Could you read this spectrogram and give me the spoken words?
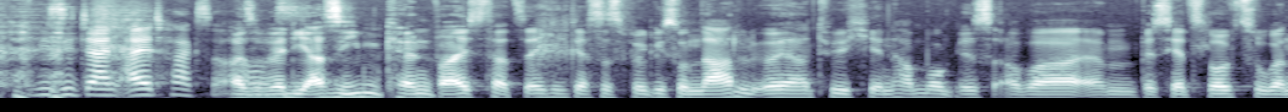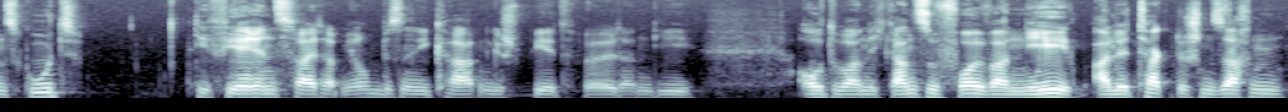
wie sieht dein Alltag so aus? Also wer die A7 kennt, weiß tatsächlich, dass das wirklich so ein Nadelöhr natürlich hier in Hamburg ist. Aber ähm, bis jetzt läuft es so ganz gut. Die Ferienzeit hat mir auch ein bisschen in die Karten gespielt, weil dann die Autobahn nicht ganz so voll war. Nee, alle taktischen Sachen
